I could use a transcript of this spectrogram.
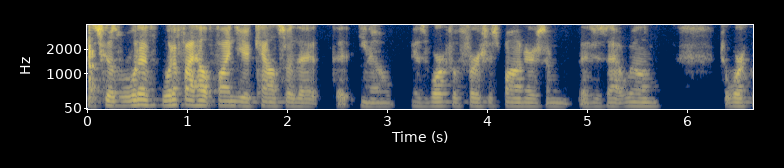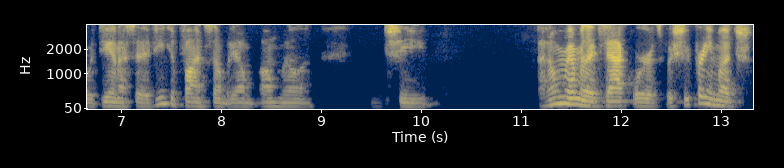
And she goes, well, what if what if I help find you a counselor that that you know has worked with first responders and that is that willing to work with you? And I said, if you can find somebody, I'm I'm willing. She I don't remember the exact words, but she pretty much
